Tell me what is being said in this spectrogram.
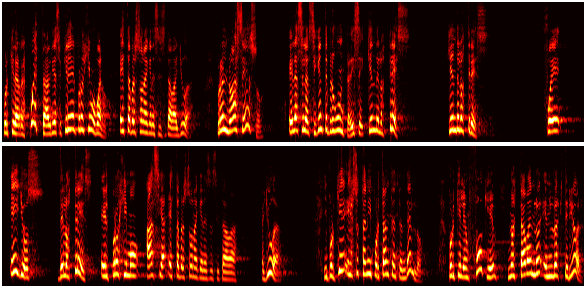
Porque la respuesta habría sido, ¿quién es el prójimo? Bueno, esta persona que necesitaba ayuda. Pero él no hace eso. Él hace la siguiente pregunta, dice, ¿quién de los tres? ¿Quién de los tres? Fue ellos de los tres el prójimo hacia esta persona que necesitaba ayuda. ¿Y por qué eso es tan importante entenderlo? Porque el enfoque no estaba en lo, en lo exterior,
